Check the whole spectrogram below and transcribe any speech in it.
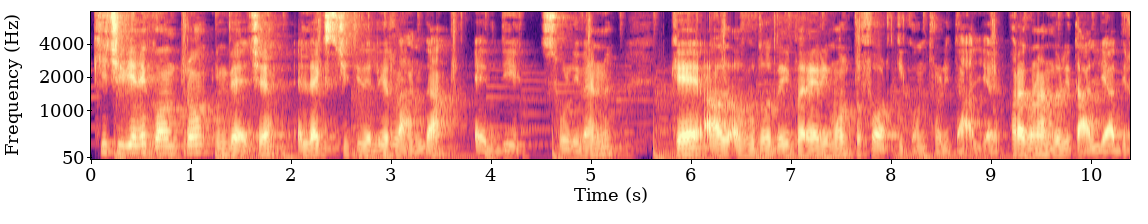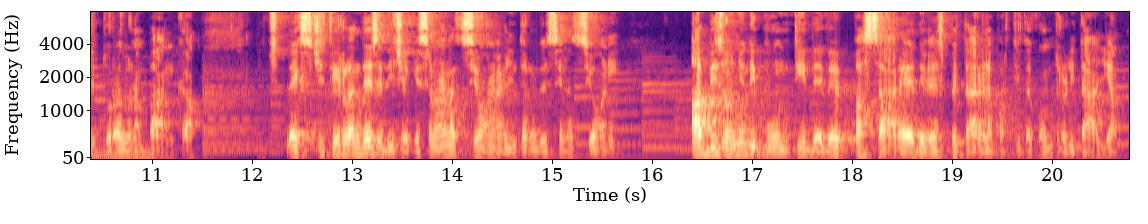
Chi ci viene contro invece è l'ex CT dell'Irlanda, Eddie Sullivan, che ha avuto dei pareri molto forti contro l'Italia, paragonando l'Italia addirittura ad una banca. L'ex CT irlandese dice che se una nazione all'interno delle sei nazioni ha bisogno di punti, deve passare, deve aspettare la partita contro l'Italia.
